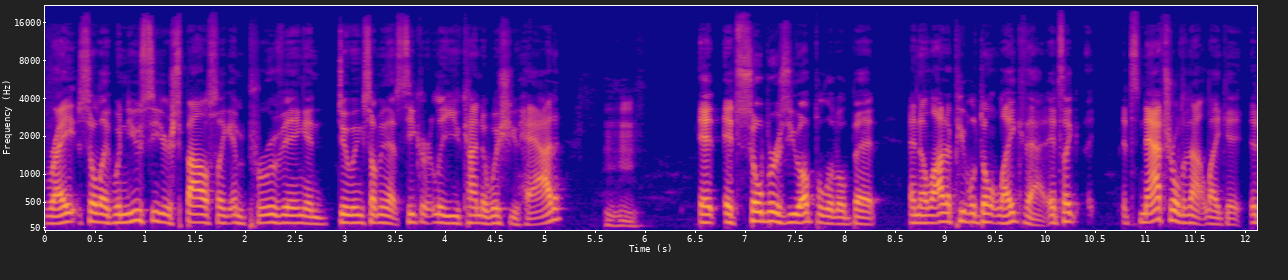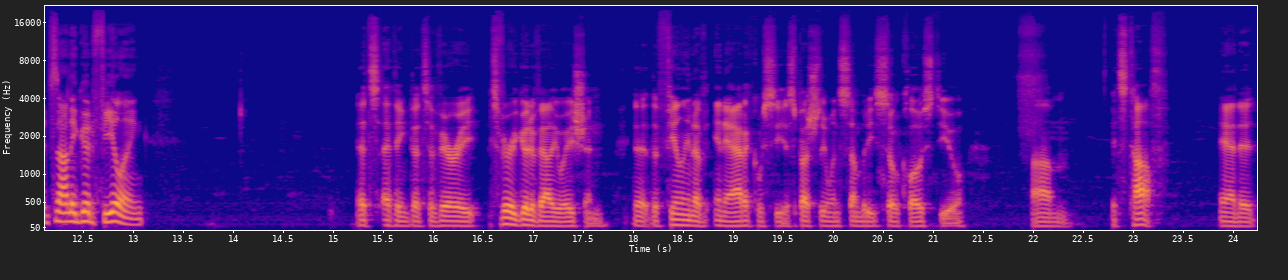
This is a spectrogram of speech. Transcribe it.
right? So like when you see your spouse like improving and doing something that secretly you kind of wish you had, Mm-hmm. it it sobers you up a little bit, and a lot of people don't like that. It's like it's natural to not like it. It's not a good feeling. That's I think that's a very it's a very good evaluation. The the feeling of inadequacy, especially when somebody's so close to you, um, it's tough, and it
